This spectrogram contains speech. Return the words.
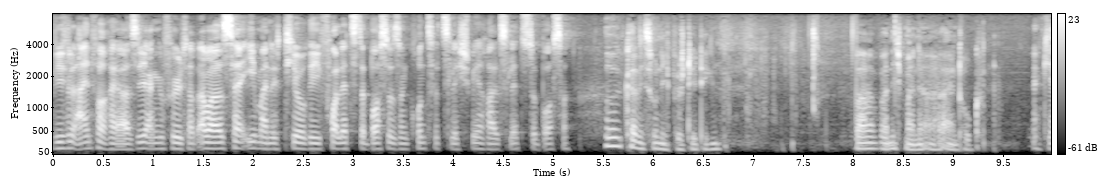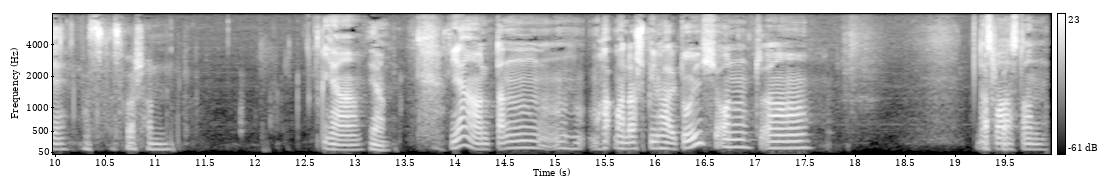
wie viel einfacher er sich angefühlt hat. Aber es ist ja eh meine Theorie, vorletzte Bosse sind grundsätzlich schwerer als letzte Bosse. Äh, Kann ich so nicht bestätigen. War, war nicht mein Eindruck. Okay. Das, das war schon, Ja. ja. Ja, und dann hat man das Spiel halt durch und äh, das war's dann.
